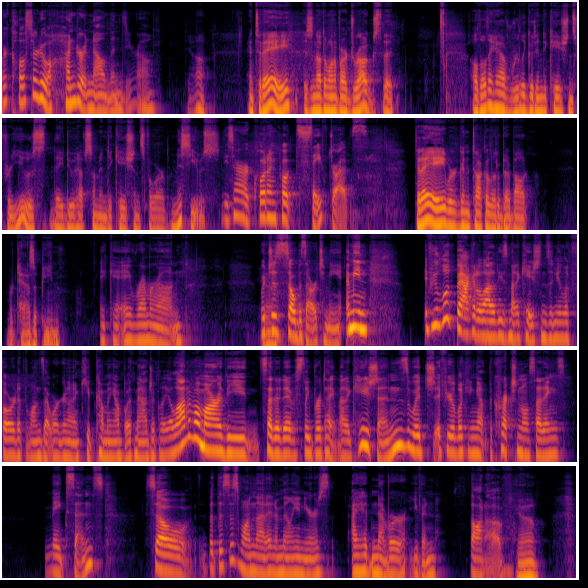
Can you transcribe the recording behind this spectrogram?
We're closer to 100 now than zero. Yeah. And today is another one of our drugs that, although they have really good indications for use, they do have some indications for misuse. These are our quote unquote safe drugs, Today, we're going to talk a little bit about mirtazapine. aka Remeron, which Yeah. is so bizarre to me. I mean, if you look back at a lot of these medications and you look forward at the ones that we're going to keep coming up with magically, a lot of them are the sedative sleeper type medications, which, if you're looking at the correctional settings, makes sense. So, but this is one that in a million years I had never even thought of. Yeah.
